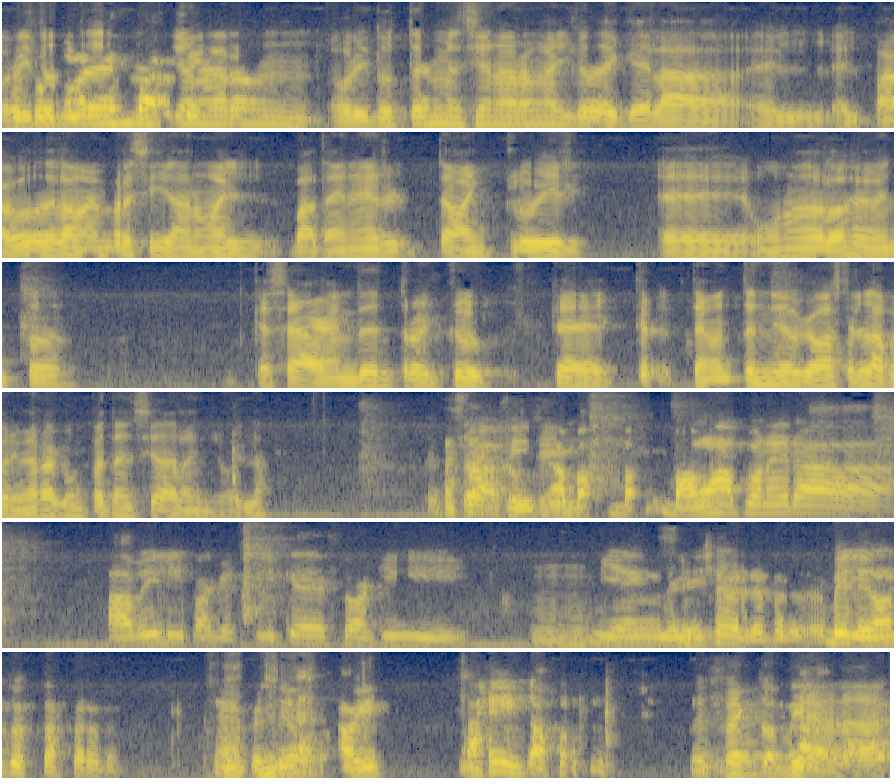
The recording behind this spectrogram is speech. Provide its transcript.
Ahorita ustedes, mencionaron, ahorita ustedes mencionaron algo de que la, el, el pago de la membresía anual va a tener, te va a incluir eh, uno de los eventos que se hagan dentro del club, que, que tengo entendido que va a ser la primera competencia del año, ¿verdad? Exacto, sí. Va- va- vamos a poner a, a Billy para que explique eso aquí Ujú. bien, bien Sí. chévere. Pero, Billy, ¿dónde tú estás? Espérate. Se me perdió. Aquí. Ahí estamos. Perfecto. Mira, la,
